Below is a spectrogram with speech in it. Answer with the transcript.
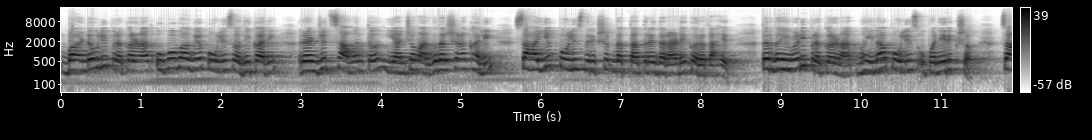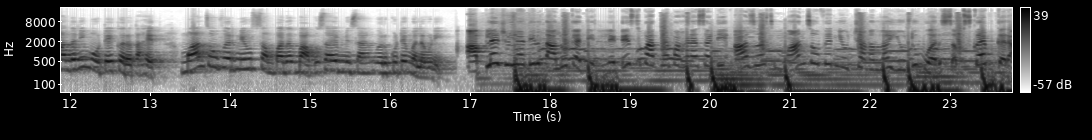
भांडवली प्रकरणात उपविभागीय पोलीस अधिकारी रणजित सावंत यांच्या मार्गदर्शनाखाली सहाय्यक पोलीस निरीक्षक दत्तात्रय दराडे करत आहेत. तर दहिवडी प्रकरणात महिला पोलीस उपनिरीक्षक चांदनी मोटे करत आहेत. मान चौफेर न्यूज संपादक बापूसाहेब मिसाळ वरकुटे मलवडी आपल्या जिल्ह्यातील तालुक्यातील लेटेस्ट बातम्या पाहण्यासाठी आजच मान चौफेर न्यूज चॅनलला यूट्यूबवर सबस्क्राईब करा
